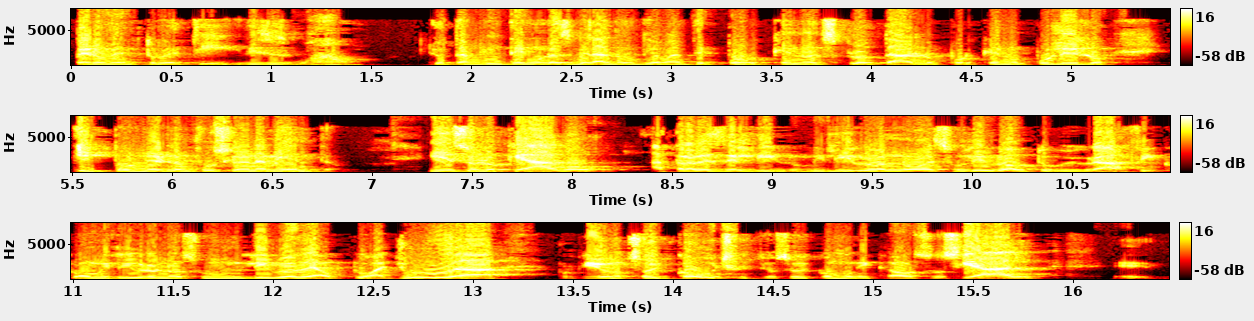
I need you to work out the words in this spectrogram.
pero dentro de ti y dices, wow, yo también tengo una esmeralda, un diamante, ¿por qué no explotarlo? ¿Por qué no pulirlo y ponerlo en funcionamiento? Y eso es lo que hago a través del libro. Mi libro no es un libro autobiográfico, mi libro no es un libro de autoayuda, porque yo no soy coach, yo soy comunicador social, eh,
